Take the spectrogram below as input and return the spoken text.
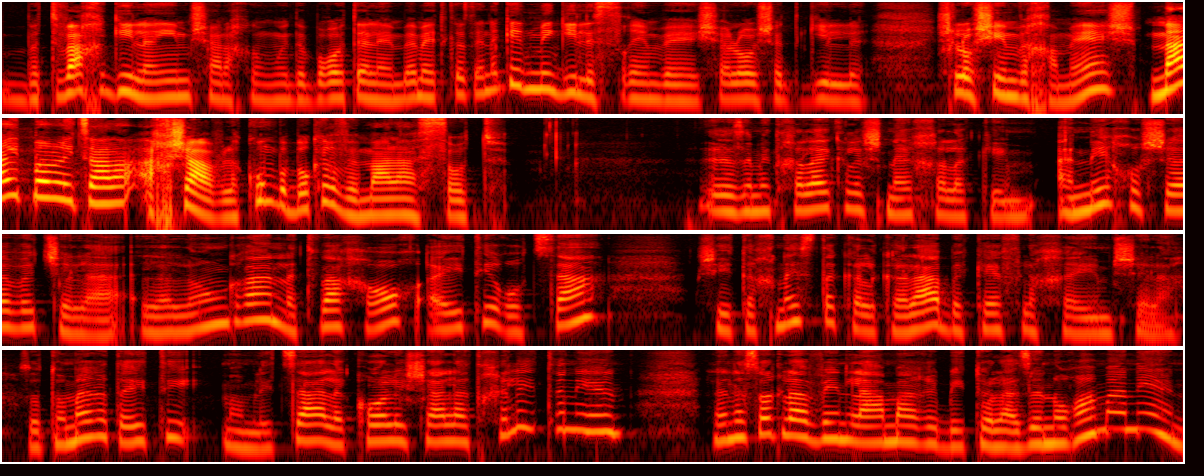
בטווח גילאים שאנחנו מדברות עליהם, באמת כזה, נגיד מגיל 23 עד גיל 35, מה היית ממליצה לה עכשיו, לקום בבוקר ומה לעשות? זה מתחלק לשני חלקים. אני חושבת שללונגרן, לטווח ארוך, הייתי רוצה שהיא תכניס את הכלכלה בכיף לחיים שלה. זאת אומרת, הייתי ממליצה לכל אישה להתחיל להתעניין, לנסות להבין למה הריבית עולה. זה נורא מעניין.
